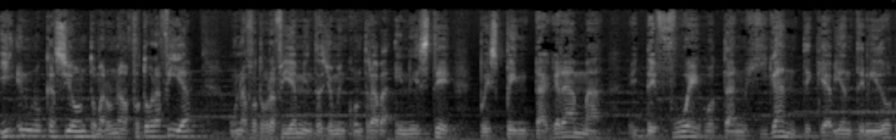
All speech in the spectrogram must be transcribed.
y en una ocasión tomar una fotografía, una fotografía mientras yo me encontraba en este pues pentagrama de fuego tan gigante que habían tenido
